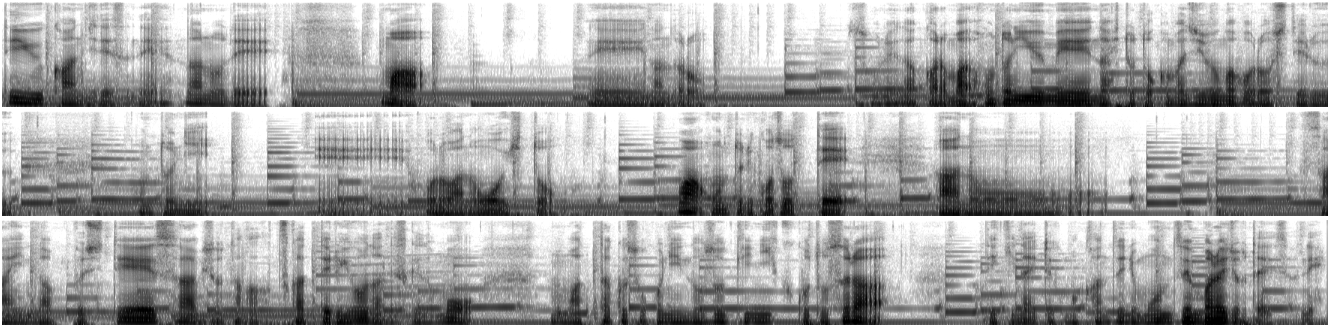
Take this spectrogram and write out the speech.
ていう感じですね。なので、まあ、えー、なんだろう。それだから、まあ本当に有名な人とか、まあ自分がフォローしてる、本当に、えー、フォロワーの多い人は本当にこぞって、あのー、サインアップしてサービスをなんか使ってるようなんですけども、全くそこに覗きに行くことすらできないというか、まあ、完全に門前払い状態ですよね。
